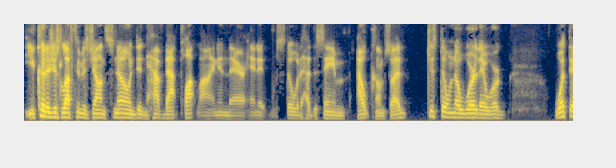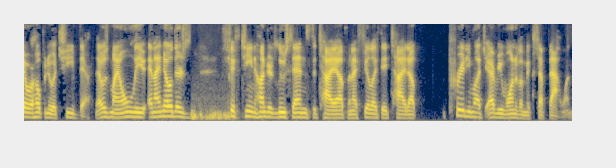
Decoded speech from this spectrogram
you could have just left him as Jon Snow and didn't have that plot line in there and it still would have had the same outcome so I just don't know where they were what they were hoping to achieve there that was my only and I know there's 1500 loose ends to tie up and I feel like they tied up pretty much every one of them except that one.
